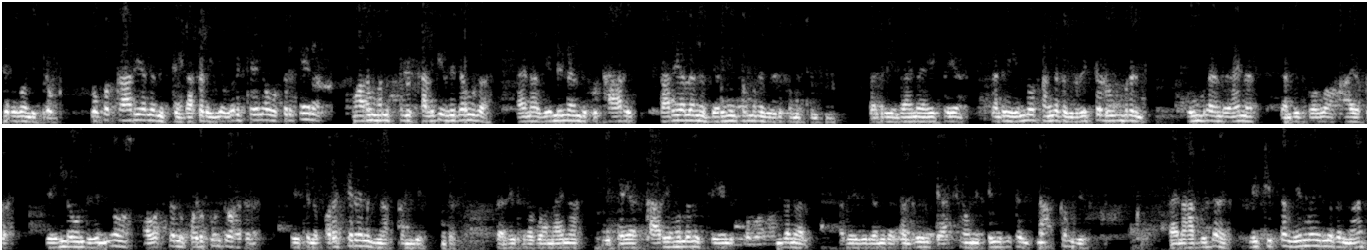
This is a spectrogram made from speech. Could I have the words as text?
తెరవండి ప్రభు. గొప్ప కార్యాలను చేయండి. అక్కడ ఎవరికైనా ఒకరికైనా మారు మనసులు కలిగే విధంగా ఆయన వెళ్ళినందుకు కార్యాలను జరిగించమని వేడుకుంటున్నాం తండ్రి ఆయన ఏసయ్య తండ్రి ఎన్నో సంఘటనలు. రిచర్డ్ ఉమ్రండ్ ఉమ్రండ్ ఆయన తండ్రి ప్రభావ ఆ యొక్క జైల్లో ఉండి ఎన్నో అవస్థలు పడుకుంటూ అక్కడ చేసిన పరిచర్యను జ్ఞాపకం చేసుకుంటారు. తండ్రి ప్రభావ నాయన ఈ కార్యములను చేయండి ప్రభావ వందనాలు. అదే విధంగా తండ్రి జాస్వామి జీవితం జ్ఞాపకం చేసుకుంటారు. ఆయన ఆ బిడ్డ మీ చిత్తం ఏమైందో నాకు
